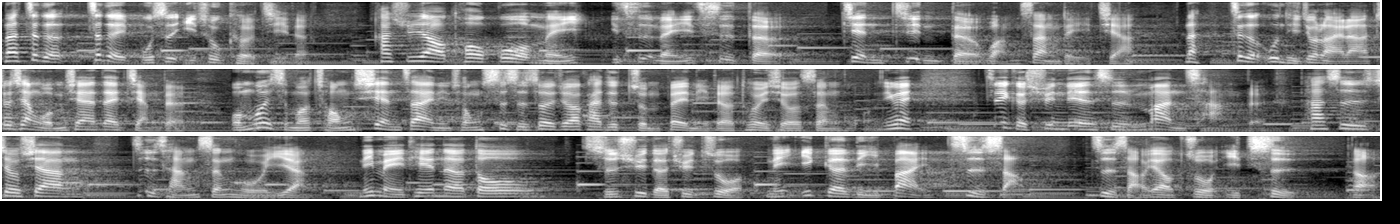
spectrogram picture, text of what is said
那这个这个也不是一触可及的，它需要透过每一次每一次的渐进的往上累加，那这个问题就来了，就像我们现在在讲的，我们为什么从现在你从四十岁就要开始准备你的退休生活？因为这个训练是漫长的，它是就像日常生活一样，你每天呢都持续的去做，你一个礼拜至少至少要做一次啊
